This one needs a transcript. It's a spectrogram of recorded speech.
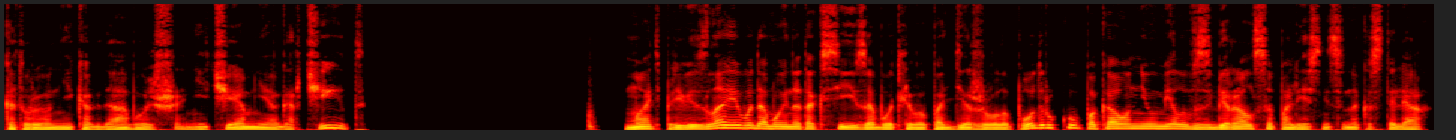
которую он никогда больше ничем не огорчит. Мать привезла его домой на такси и заботливо поддерживала под руку, пока он неумело взбирался по лестнице на костылях.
